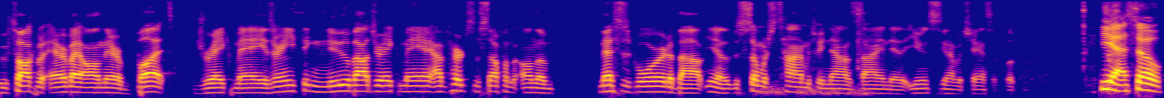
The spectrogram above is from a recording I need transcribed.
We've talked about everybody on there, but Drake Maye. Is there anything new about Drake Maye? I've heard some stuff on the, on the message board about you know there's so much time between now and signing day that UNC's gonna have a chance of flipping. Yeah, so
